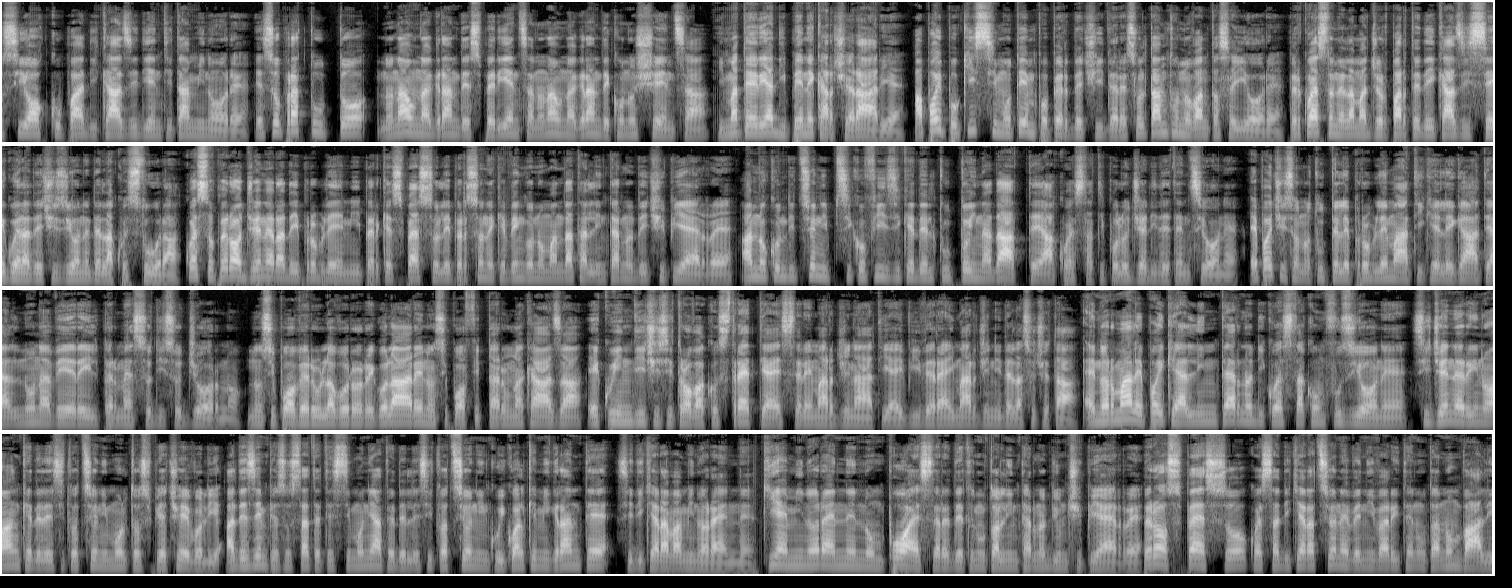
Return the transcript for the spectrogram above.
si occupa di casi di entità minore e soprattutto non ha una grande esperienza, non ha una grande conoscenza in materia di pene carcerarie. Ha poi pochissimo tempo per decidere, soltanto 96 ore. Per questo nella maggior parte dei casi segue la decisione della questura. Questo però genera dei problemi perché spesso le persone che vengono mandate all'interno dei CPR hanno condizioni psicofisiche del tutto inadatte a questa tipologia di detenzione. E poi ci sono tutte le problematiche legate al non avere il permesso di soggiorno. Non si può avere un lavoro regolare, non si può affittare una casa e quindi ci si trova costretti a essere emarginati, a vivere ai margini della società. È normale poi che all'interno di questa confusione si generino anche delle situazioni molto spiacevoli. Ad esempio sono state testimoniate delle situazioni in cui qualche migrante si dichiarava minorenne. Chi è minorenne non può essere detenuto all'interno di un CPR, però spesso questa dichiarazione veniva ritenuta non valida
